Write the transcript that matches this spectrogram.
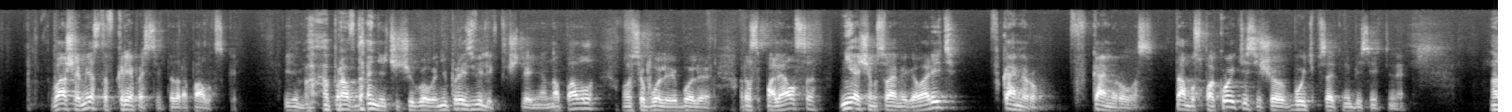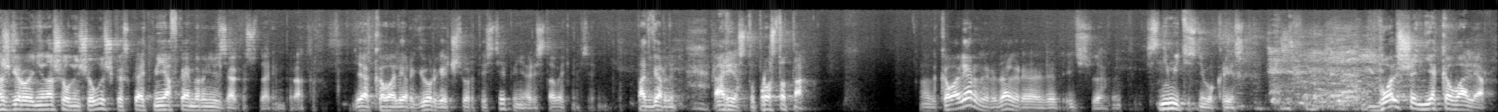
Ваше место в крепости Петропавловской. Видимо, оправдания Чичугова не произвели впечатления на Павла. Он все более и более распалялся. Не о чем с вами говорить. В камеру. В камеру вас. Там успокойтесь, еще будете писать мне объяснительное. Наш герой не нашел ничего лучше, как сказать, меня в камеру нельзя, государь-император. Я кавалер Георгия четвертой степени, арестовать нельзя. Подвергнуть аресту, просто так. Кавалер, говорит, да, говорит, иди сюда. Снимите с него крест. Больше не кавалер.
